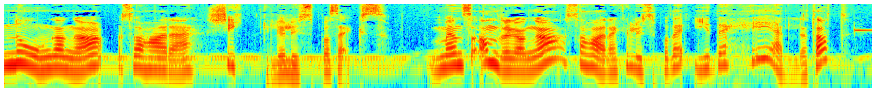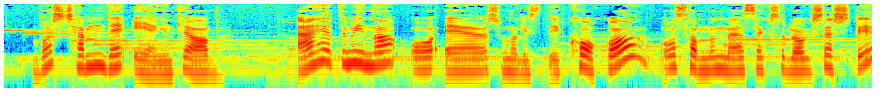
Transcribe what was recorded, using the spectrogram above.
Noen ganger så har jeg skikkelig lyst på sex. Mens andre ganger så har jeg ikke lyst på det i det hele tatt. Hva kommer det egentlig av? Jeg heter Mina og er journalist i KK, og sammen med sexolog Kjersti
